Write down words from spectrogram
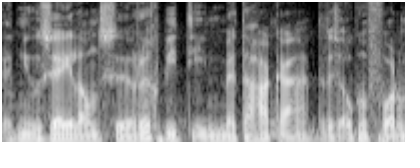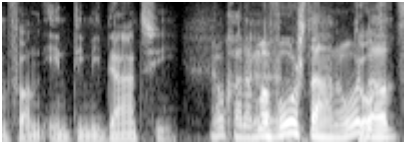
het Nieuw-Zeelandse rugbyteam met de hakka, dat is ook een vorm van intimidatie. Nou, ga er maar uh, voor staan hoor. Dat,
